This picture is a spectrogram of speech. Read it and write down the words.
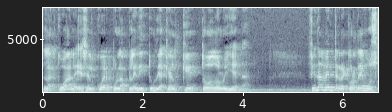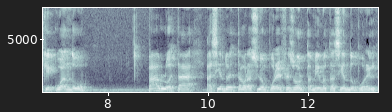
la cual es el cuerpo, la plenitud de aquel que todo lo llena. Finalmente recordemos que cuando Pablo está haciendo esta oración por Éfeso, también lo está haciendo por él,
